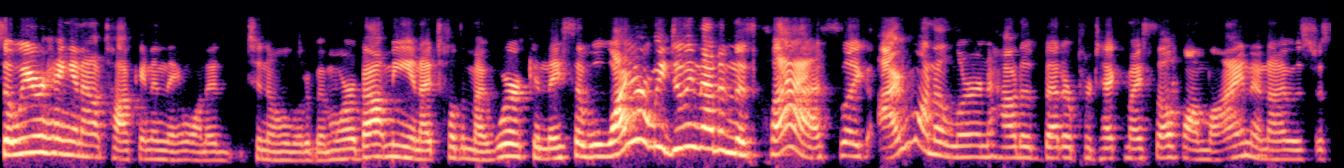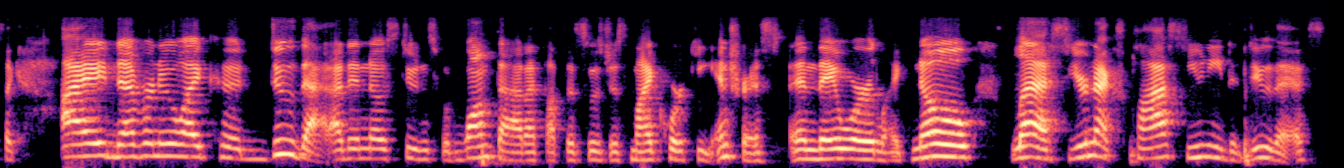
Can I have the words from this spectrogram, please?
So we were hanging out talking and they wanted to know a little bit more about me. And I told them my work and they said, Well, why aren't we doing that in this class? Like, I want to learn how to better protect myself online. And I was just like, I never knew I could do that. I didn't know students would want that. I thought this was just my quirky interest. And they were like, No, Les, your next class, you need to do this.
